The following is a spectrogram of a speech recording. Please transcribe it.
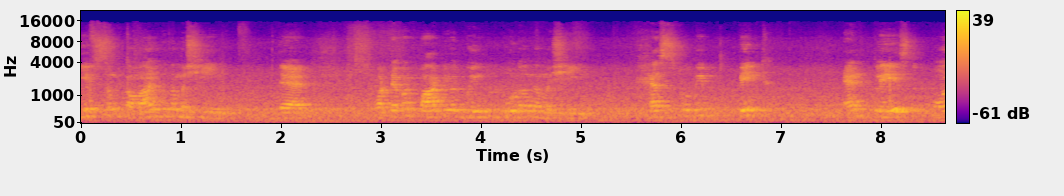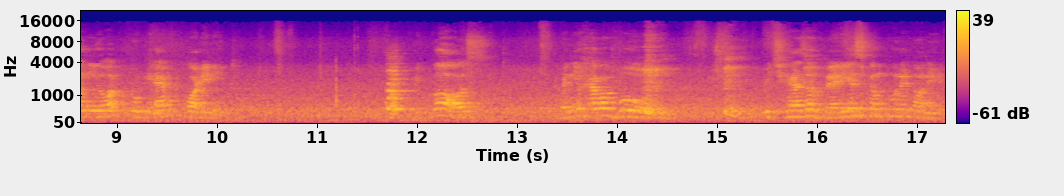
give some command to the machine that whatever part you are going to put on the machine has to be picked and placed on your program coordinate. Because when you have a board which has a various component on it,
